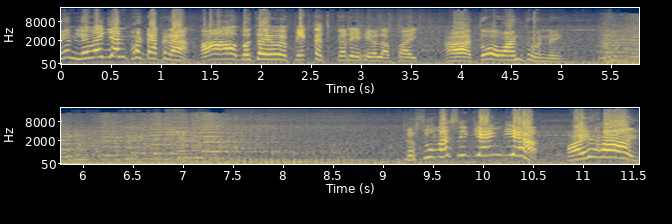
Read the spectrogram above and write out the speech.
બેન લેવાઈ ગયા ને ફટાકડા? હા હા બધાય હવે પેક જ કરે હે ઓલા ભાઈ. હા તો વાંધો નહીં. જસુ માસી ક્યાં ગયા? હાય હાય.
